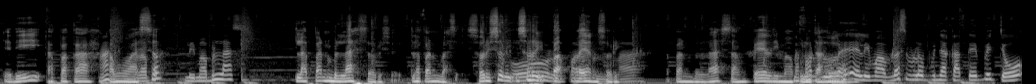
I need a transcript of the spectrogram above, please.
Jadi apakah Hah? kamu berapa masuk 15 18 sorry sorry 18. Sorry sorry Oh, sorry Pak Wayan 18. sorry. 18 sampai 50 tahun. 18 eh 15 belum punya KTP cok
